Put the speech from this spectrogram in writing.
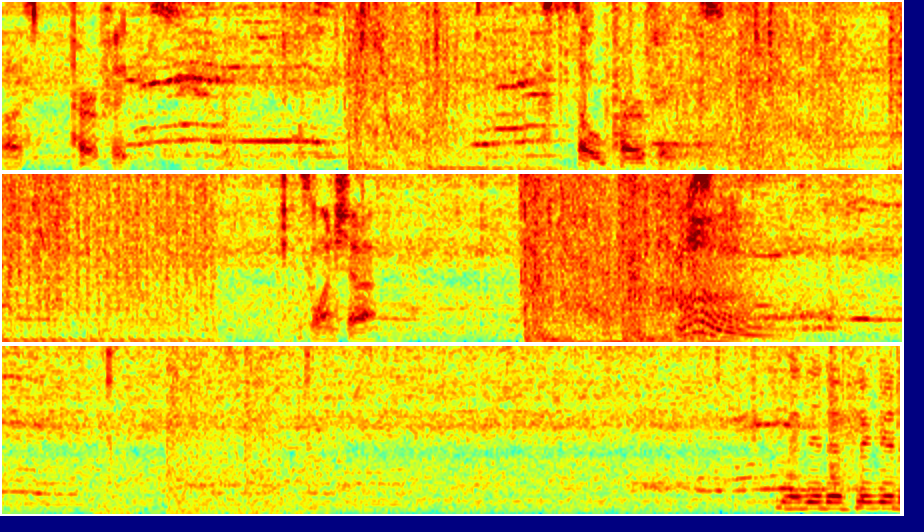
Oh, That's perfect. So perfect. It's one shot. Mmm. Look at look at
